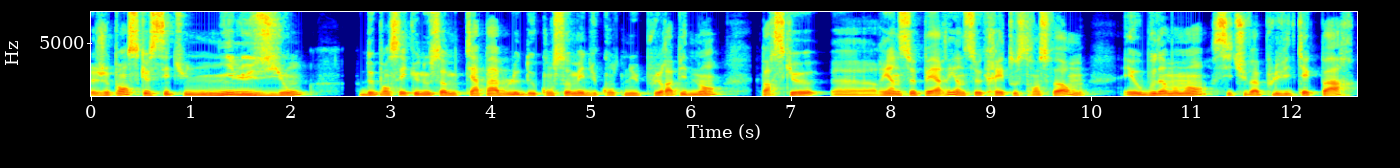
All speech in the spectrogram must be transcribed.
je pense que c'est une illusion de penser que nous sommes capables de consommer du contenu plus rapidement parce que euh, rien ne se perd, rien ne se crée, tout se transforme. Et au bout d'un moment, si tu vas plus vite quelque part,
